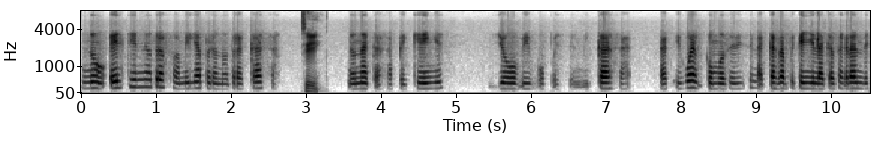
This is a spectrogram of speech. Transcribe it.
No, él tiene otra familia, pero en otra casa. Sí. En una casa pequeña. Yo vivo pues en mi casa igual como se dice la casa pequeña y la casa grande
